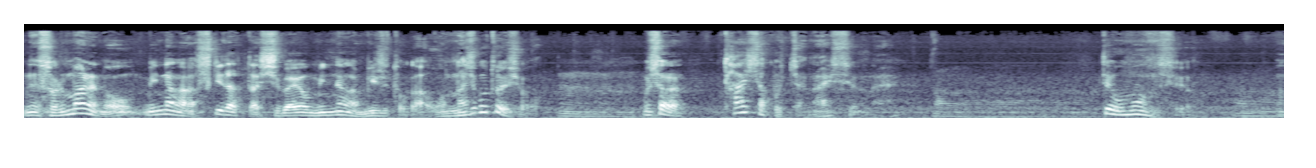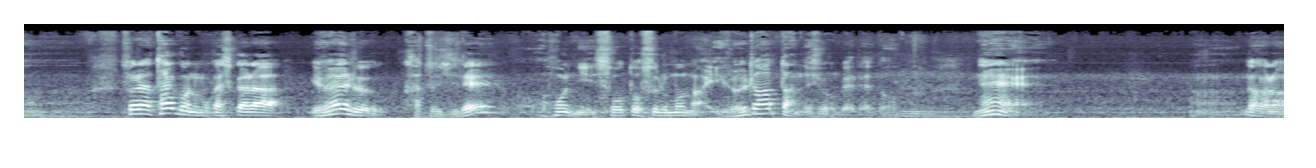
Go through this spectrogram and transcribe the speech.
ね、それまでのみんなが好きだった芝居をみんなが見るとか同じことでしょ、うん、そしたら大したことじゃないですよね、って思うんですよ、うん、それは太古の昔からいわゆる活字で本に相当するものはいろいろあったんでしょうけれど、うん、ねえ、うん、だから、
